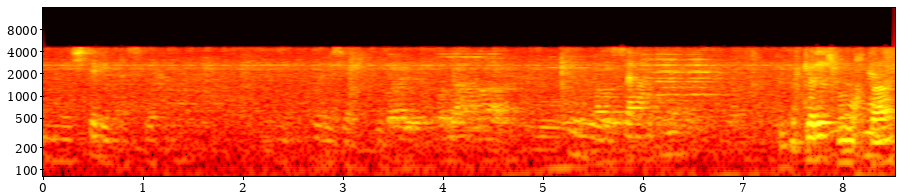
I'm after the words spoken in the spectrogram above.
إنه يشتري الأسلحة. ورجع فيه هو اللي ساعده تتذكري اسمه مختار؟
